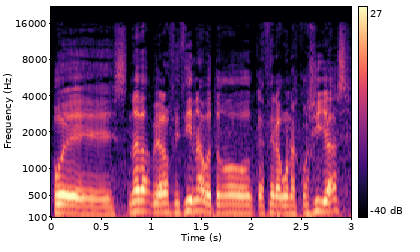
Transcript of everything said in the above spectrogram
Pues nada, voy a la oficina, pues tengo que hacer algunas cosillas.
